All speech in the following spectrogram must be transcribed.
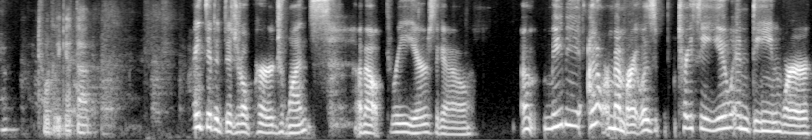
yep, totally get that. I did a digital purge once about three years ago. Um, maybe I don't remember. It was Tracy, you and Dean were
